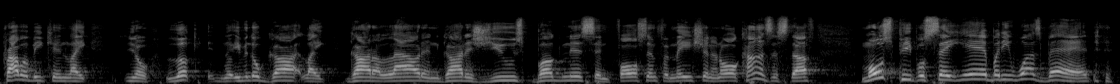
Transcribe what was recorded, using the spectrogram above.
probably can like you know, look, even though God, like, God allowed and God has used bugness and false information and all kinds of stuff, most people say, yeah, but he was bad.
